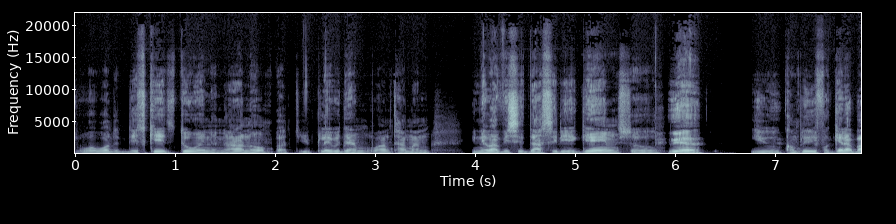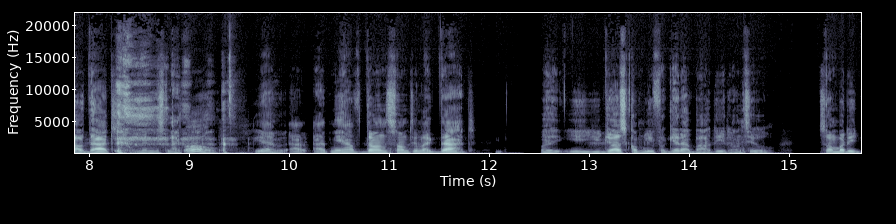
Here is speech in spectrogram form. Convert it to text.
well, what are these kids doing? And I don't know, but you play with them one time and you never visit that city again. So Yeah. you completely forget about that. And then it's like, oh, yeah, I, I may have done something like that. But you, you just completely forget about it until somebody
